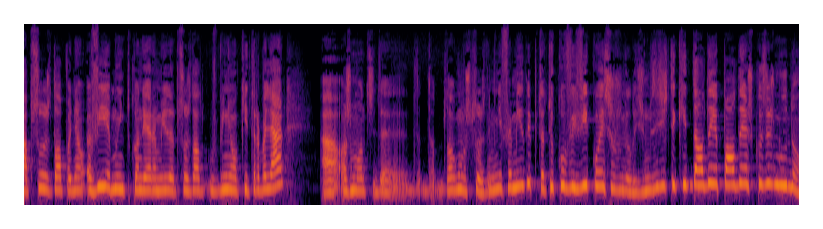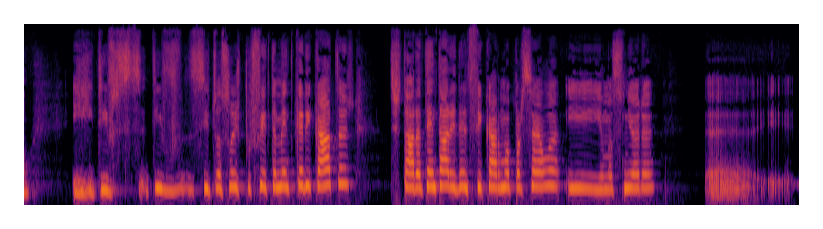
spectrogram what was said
há, pessoas de Alpalhão, havia muito quando era miúda, pessoas de Alpalhão, vinham aqui trabalhar, aos montes de, de, de, de, algumas pessoas da minha família, portanto eu convivi com esses jornalismos. Isto aqui de aldeia para aldeia as coisas mudam. E tive, tive situações perfeitamente caricatas de estar a tentar identificar uma parcela e uma senhora Uh,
